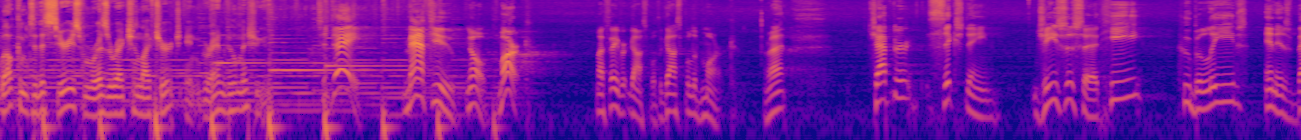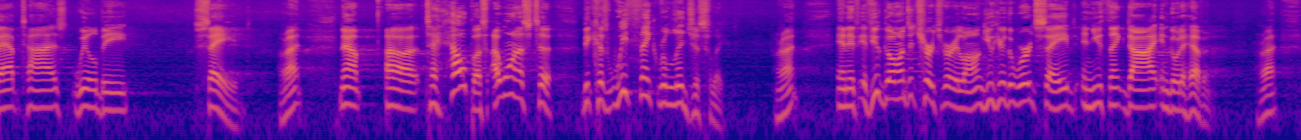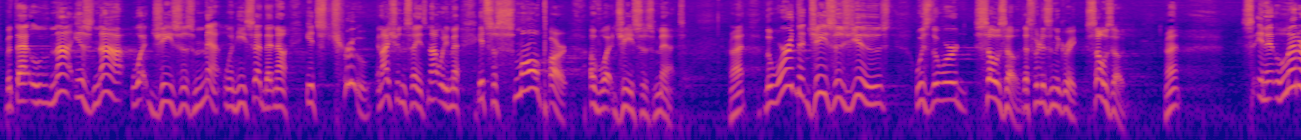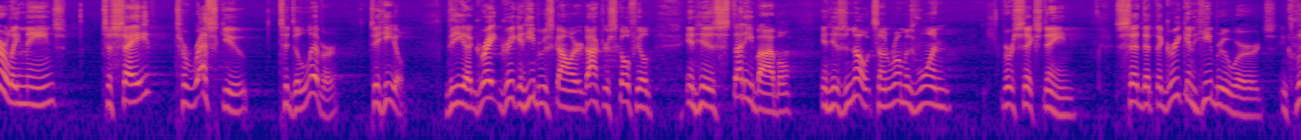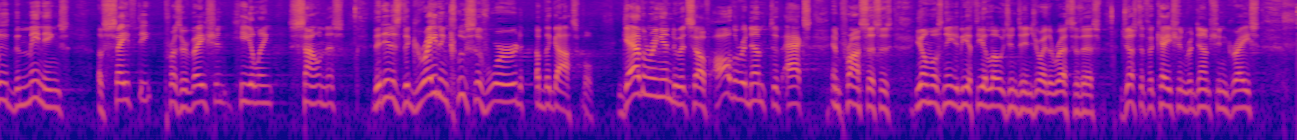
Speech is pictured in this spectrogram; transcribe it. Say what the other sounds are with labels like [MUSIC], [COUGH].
Welcome to this series from Resurrection Life Church in Grandville, Michigan. Today, Matthew, no, Mark, my favorite gospel, the Gospel of Mark, right? Chapter 16, Jesus said, He who believes and is baptized will be saved, all right? Now, uh, to help us, I want us to, because we think religiously, all right? And if, if you go into church very long, you hear the word saved and you think die and go to heaven, right? But that not, is not what Jesus meant when he said that. Now, it's true, and I shouldn't say it's not what he meant. It's a small part of what Jesus meant, right? The word that Jesus used was the word sozo. That's what it is in the Greek, sozo, right? And it literally means to save, to rescue, to deliver, to heal. The uh, great Greek and Hebrew scholar, Dr. Scofield, in his study Bible, in his notes on Romans 1, verse 16, said that the Greek and Hebrew words include the meanings of safety, preservation, healing, soundness, that it is the great inclusive word of the gospel, gathering into itself all the redemptive acts and processes. You almost need to be a theologian to enjoy the rest of this justification, redemption, grace,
